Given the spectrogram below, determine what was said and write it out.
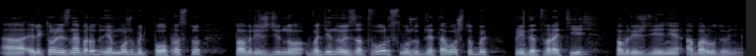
электролизное оборудование может быть попросту повреждено. Водяной затвор служит для того, чтобы предотвратить повреждение оборудования.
